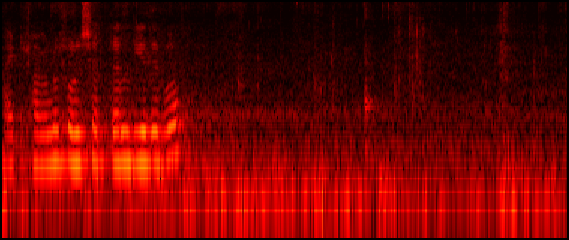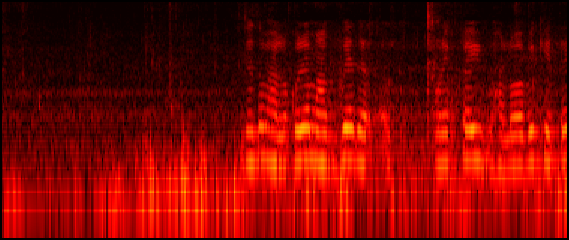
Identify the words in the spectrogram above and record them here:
আর একটু সামান্য সরিষার তেল দিয়ে দেব। যত ভালো করে মাখবে অনেকটাই ভালো হবে খেতে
